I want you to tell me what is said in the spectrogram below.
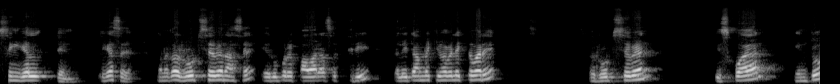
সিঙ্গেল টেন ঠিক আছে? মনে করো রুট সেভেন আছে, এর উপরে পাওয়ার আছে থ্রি তাহলে এটা আমরা কীভাবে লিখতে পারি? রুট সেভেন স্কোয়ার ইন্টু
